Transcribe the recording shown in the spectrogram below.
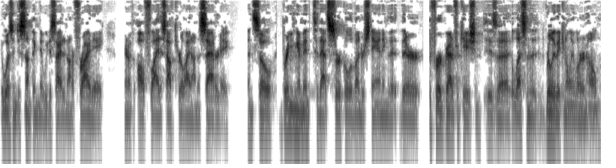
It wasn't just something that we decided on a Friday. We're going to all fly to South Carolina on a Saturday. And so bringing them into that circle of understanding that their deferred gratification is a, lesson that really they can only learn at home.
